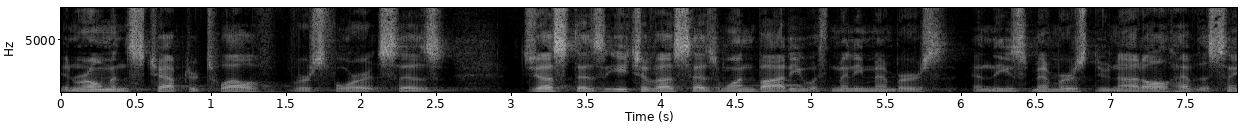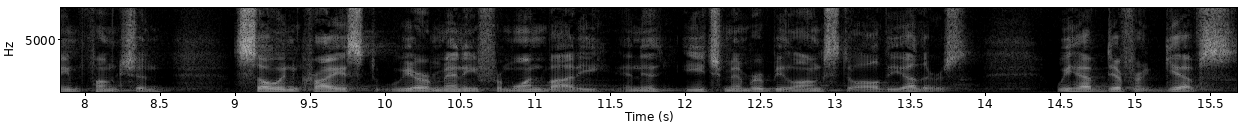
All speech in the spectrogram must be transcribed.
In Romans chapter 12, verse 4, it says, Just as each of us has one body with many members, and these members do not all have the same function, so in Christ we are many from one body, and each member belongs to all the others. We have different gifts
